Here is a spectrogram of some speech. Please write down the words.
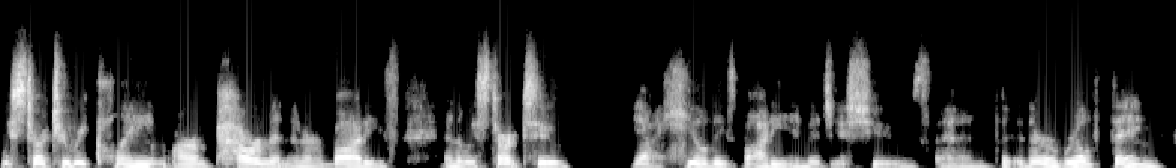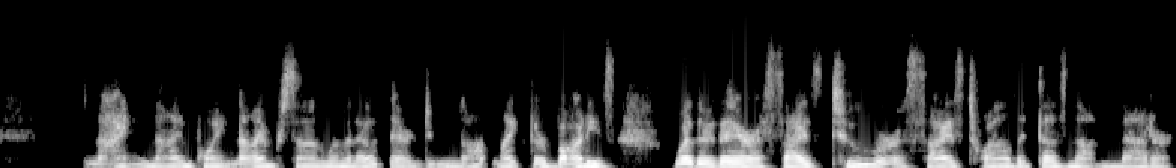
we start to reclaim our empowerment in our bodies. And then we start to, yeah, heal these body image issues. And they're a real thing. 99.9% of women out there do not like their bodies, whether they are a size two or a size 12, it does not matter.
